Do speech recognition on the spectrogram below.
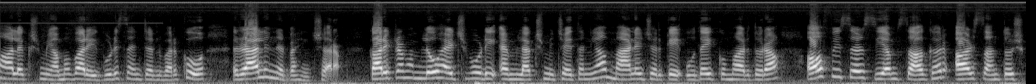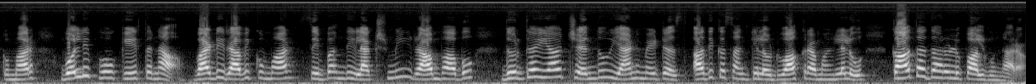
మహాలక్ష్మి అమ్మవారి గుడి సెంటర్ వరకు ర్యాలీ నిర్వహించారు. కార్యక్రమంలో HOD M Lakshmi Chaitanya manager K Uday Kumar Dora officers M Sagar R Santosh Kumar బొల్లిపో కీర్తన వడ్డి రవికుమార్ సిబ్బంది లక్ష్మి రాంబాబు దుర్గయ్య చందు యానిమేటర్స్ అధిక సంఖ్యలో డ్వాక్రా మహిళలు ఖాతాదారులు పాల్గొన్నారు.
